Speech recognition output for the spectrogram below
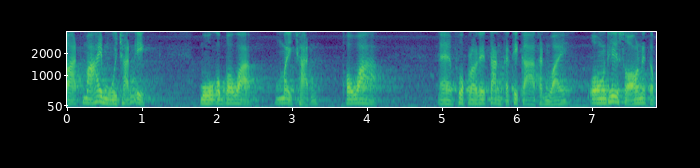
บาตมาให้หมูฉันอีก หมูก็บอกว่าไม่ฉัน เพราะว่าพวกเราได้ตั้งกติกากันไว้ องค์ที่สองเนี่ยกับ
